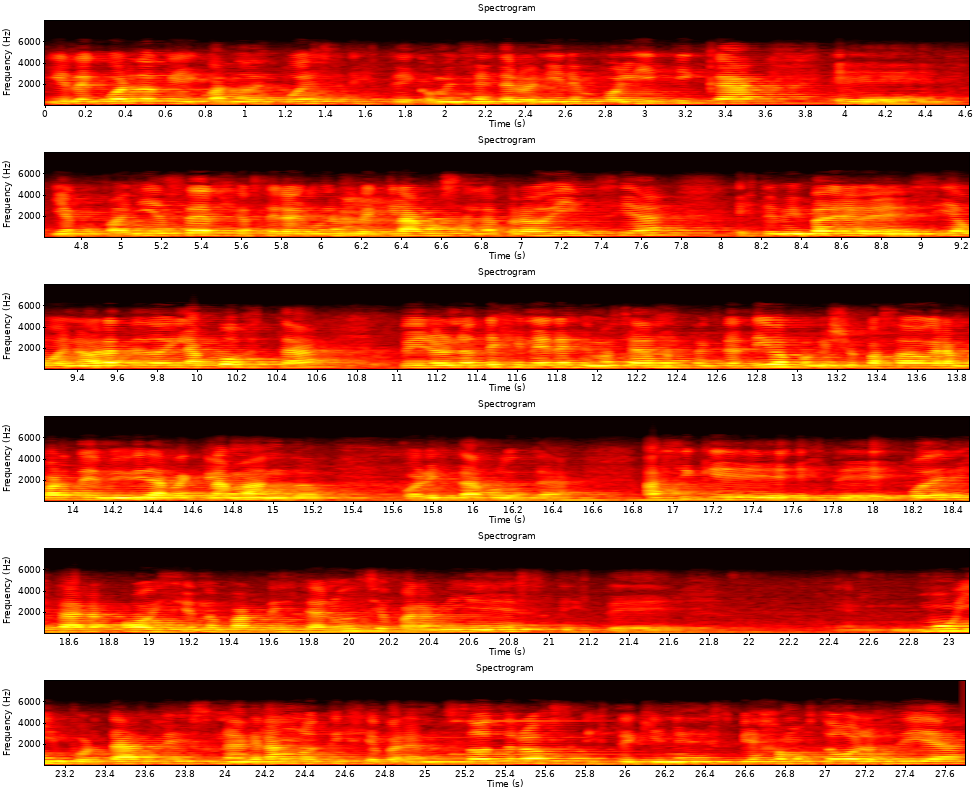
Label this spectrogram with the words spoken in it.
Y recuerdo que cuando después este, comencé a intervenir en política eh, y acompañé a Sergio a hacer algunos reclamos a la provincia, este, mi padre me decía, bueno, ahora te doy la posta, pero no te generes demasiadas expectativas porque yo he pasado gran parte de mi vida reclamando por esta ruta. Así que este, poder estar hoy siendo parte de este anuncio para mí es este, muy importante, es una gran noticia para nosotros, este, quienes viajamos todos los días,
